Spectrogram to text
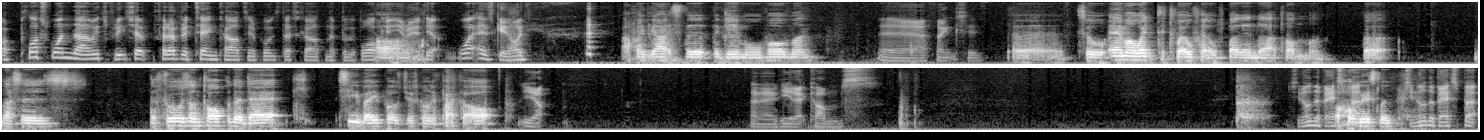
or plus one damage for each for every ten cards in your opponent's discard and the block Oh. What is going on? I think that's the, the game over, man. Yeah, I think she's. Uh, so Emma went to 12 health by the end of that turn, man. But this is the throws on top of the deck. C.Viper's just going to pick it up. Yep. And then here it comes. Do you know the best bit? Obviously. Do you know the best bit?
